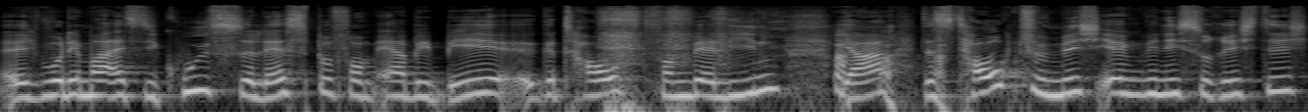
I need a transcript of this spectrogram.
Ich wurde mal als die coolste Lesbe vom RBB getauft von Berlin. Ja, das taugt für mich irgendwie nicht so richtig wichtig,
